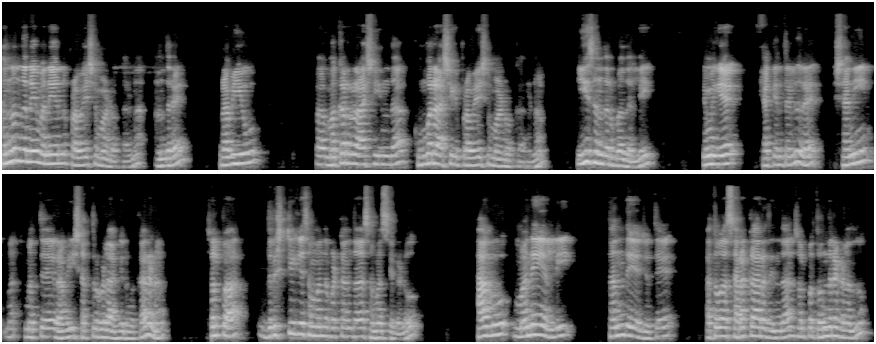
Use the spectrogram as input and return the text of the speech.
ಹನ್ನೊಂದನೇ ಮನೆಯನ್ನು ಪ್ರವೇಶ ಮಾಡುವ ಕಾರಣ, ಅಂದ್ರೆ ರವಿಯು ಮಕರ ರಾಶಿಯಿಂದ ಕುಂಭ ರಾಶಿಗೆ ಪ್ರವೇಶ ಮಾಡುವ ಕಾರಣ ಈ ಸಂದರ್ಭದಲ್ಲಿ ನಿಮಗೆ ಯಾಕೆಂತ ಹೇಳಿದ್ರೆ ಶನಿ ಮತ್ತೆ ರವಿ ಶತ್ರುಗಳಾಗಿರುವ ಕಾರಣ ಸ್ವಲ್ಪ ದೃಷ್ಟಿಗೆ ಸಂಬಂಧಪಟ್ಟಂತಹ ಸಮಸ್ಯೆಗಳು ಹಾಗೂ ಮನೆಯಲ್ಲಿ ತಂದೆಯ ಜೊತೆ ಅಥವಾ ಸರಕಾರದಿಂದ ಸ್ವಲ್ಪ ತೊಂದರೆಗಳನ್ನು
